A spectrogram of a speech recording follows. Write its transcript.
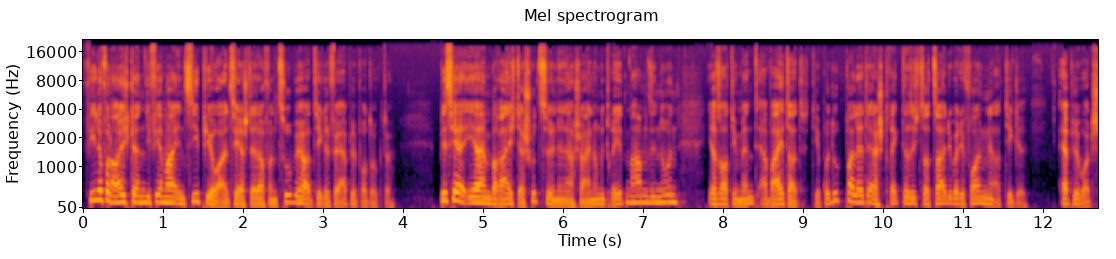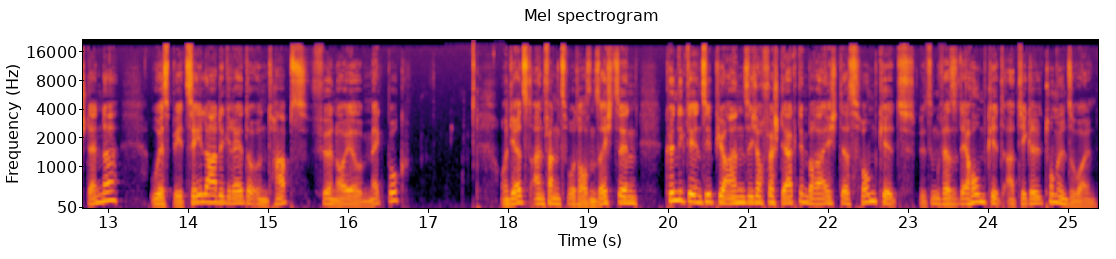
Viele von euch kennen die Firma Incipio als Hersteller von Zubehörartikeln für Apple-Produkte. Bisher eher im Bereich der Schutzhüllen in Erscheinung getreten, haben sie nun ihr Sortiment erweitert. Die Produktpalette erstreckte sich zurzeit über die folgenden Artikel: Apple Watch Ständer, USB-C-Ladegeräte und Hubs für neue MacBook. Und jetzt, Anfang 2016, kündigte Incipio an, sich auch verstärkt im Bereich des HomeKit bzw. der HomeKit-Artikel tummeln zu wollen.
